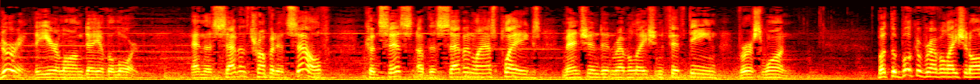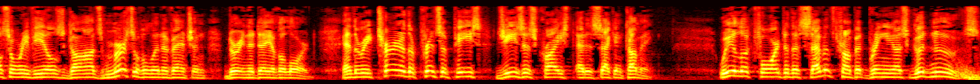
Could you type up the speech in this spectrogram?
during the year long day of the Lord. And the seventh trumpet itself consists of the seven last plagues mentioned in Revelation 15, verse 1. But the book of Revelation also reveals God's merciful intervention during the day of the Lord and the return of the Prince of Peace, Jesus Christ, at his second coming. We look forward to the seventh trumpet bringing us good news.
